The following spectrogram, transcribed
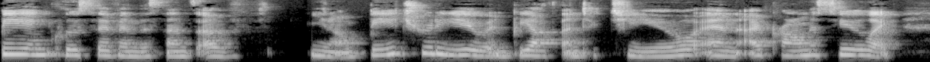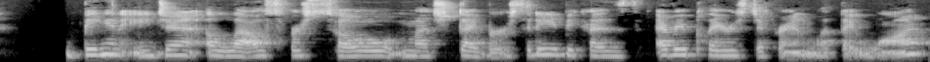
be inclusive in the sense of, you know, be true to you and be authentic to you. And I promise you, like, being an agent allows for so much diversity because every player is different in what they want.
